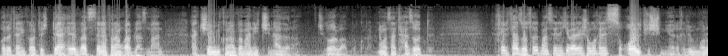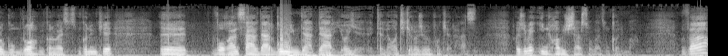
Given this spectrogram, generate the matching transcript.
بالاترین کارتش دهه و سه نفرم قبل از من اکشن می‌کنم و من هیچی ندارم. چیکار باید بکنم؟ اینو مثلا تضاده خیلی تضادهای مسائلی که برای شما خیلی سوال پیش میاره. خیلی ما رو گمراه می‌کنه و احساس می‌کنیم که واقعا سردرگمیم در دریای اطلاعاتی که راجع به پوکر هست. راجع به اینها بیشتر صحبت می‌کنیم. ما و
